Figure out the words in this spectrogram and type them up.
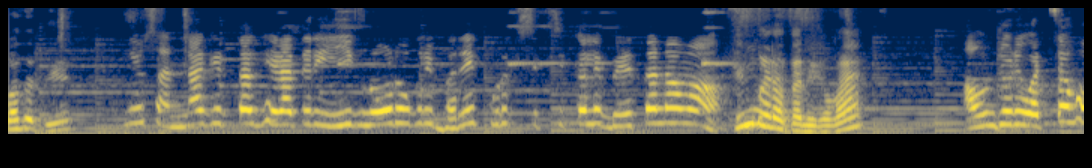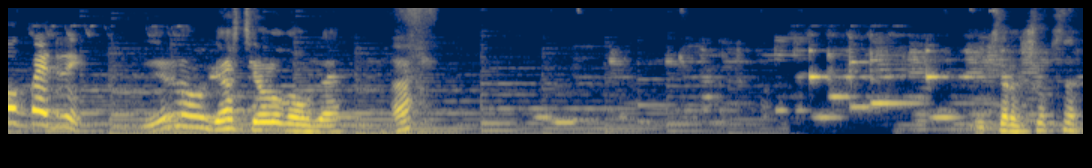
ಗೊತ್ತೈತಿ ನೀವ್ ಸಣ್ಣಾಗಿರ್ತಾಗ ಹೇಳತ್ತೀರಿ ಈಗ ನೋಡ್ ಹೋಗ್ರಿ ಬರೀ ಕುಡಕ್ ಸಿಕ್ ಸಿಕ್ಕಲ್ಲೇ ಬೀಳ್ತಾನವ. ಹಿಂಗ್ ಮಾಡತ್ತಾನೀಗವ ಅವ್ನ್ ಜೋಡಿ ಒಟ್ಟ ಹೋಗ್ಬೇಡ್ರಿ. ಏನ್ ಅವಾಗ ಎಷ್ಟ್ ಹೇಳೋದು ಅವಂಗ sir Ashok sir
